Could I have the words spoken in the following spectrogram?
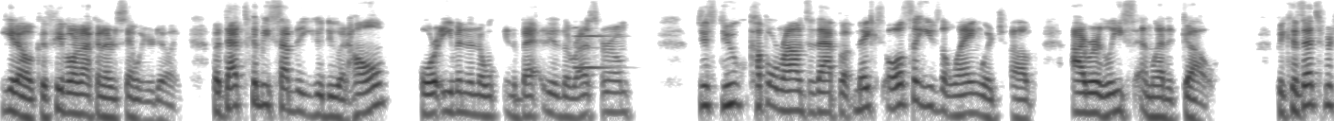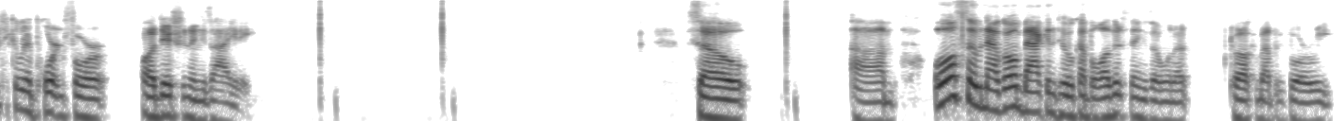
you know because people are not going to understand what you're doing. But that could be something you could do at home or even in the in the, in the restroom. Just do a couple rounds of that, but make also use the language of I release and let it go, because that's particularly important for audition anxiety. So, um, also now going back into a couple other things I want to talk about before we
